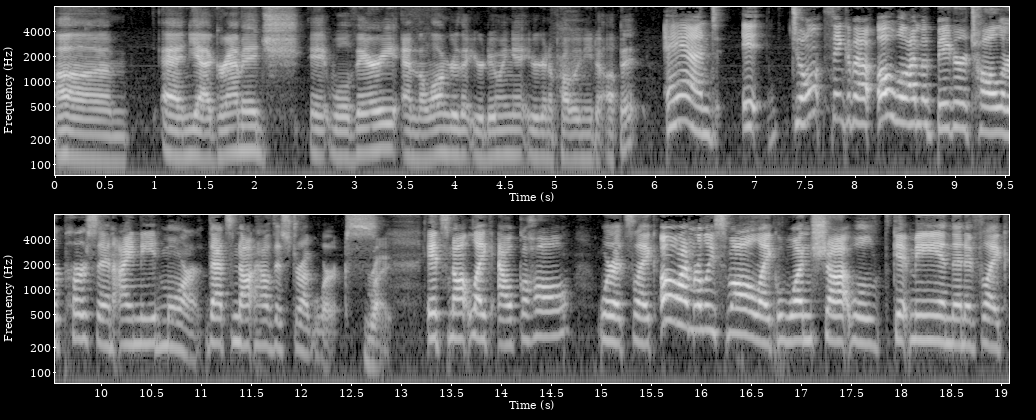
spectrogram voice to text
Um, and yeah, grammage it will vary, and the longer that you're doing it, you're gonna probably need to up it. And it don't think about, oh, well, I'm a bigger, taller person. I need more. That's not how this drug works. Right. It's not like alcohol where it's like, oh, I'm really small, like one shot will get me, and then if like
